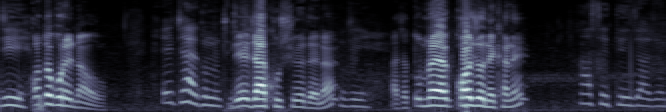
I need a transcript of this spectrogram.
জি। কত করে নাও? এখনও ঠিক। যে যা খুশি হয়ে দেয় না? জি। আচ্ছা তোমরা কয়জন এখানে? আছে তিন চারজন।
